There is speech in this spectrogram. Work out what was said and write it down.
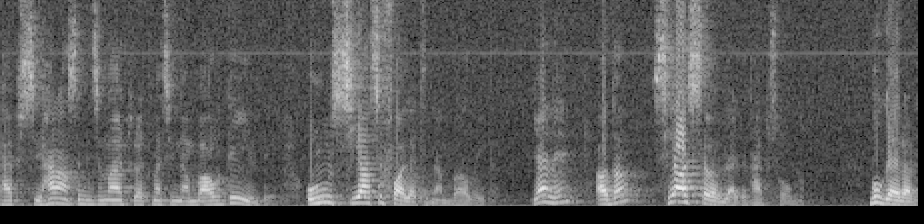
həbsi hər hansı bir cinayət törətməsi ilə bağlı deyildi. Onun siyasi fəaliyyəti ilə bağlı idi. Yəni adam siyasi səbəblərdən həbs olunub. Bu qərar,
